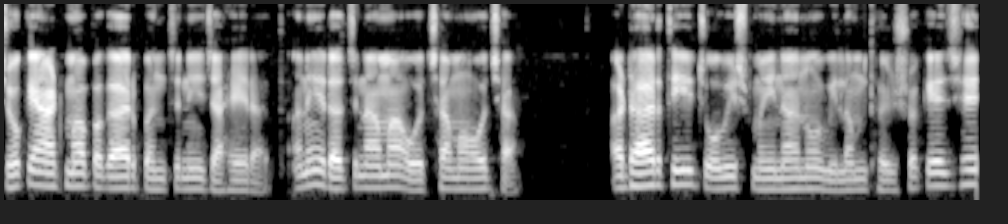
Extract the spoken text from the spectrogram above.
જો કે આઠમા પગાર પંચની જાહેરાત અને રચનામાં ઓછામાં ઓછા અઢારથી ચોવીસ મહિનાનો વિલંબ થઈ શકે છે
